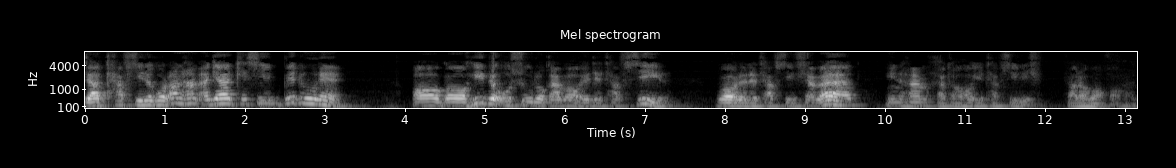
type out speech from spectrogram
در تفسیر قرآن هم اگر کسی بدون آگاهی به اصول و قواعد تفسیر وارد تفسیر شود این هم خطاهای تفسیریش فراوان خواهد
